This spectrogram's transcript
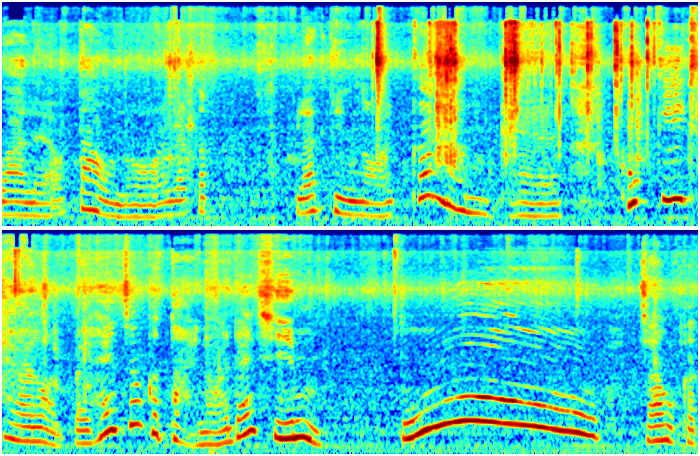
ว่าแล้วเต่าน้อยและก็ และลิงน้อยก็นำแครคุกกี้แครอทไปให้เจ้ากระต่ายน้อยได้ชิมอู้เจ้ากระ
